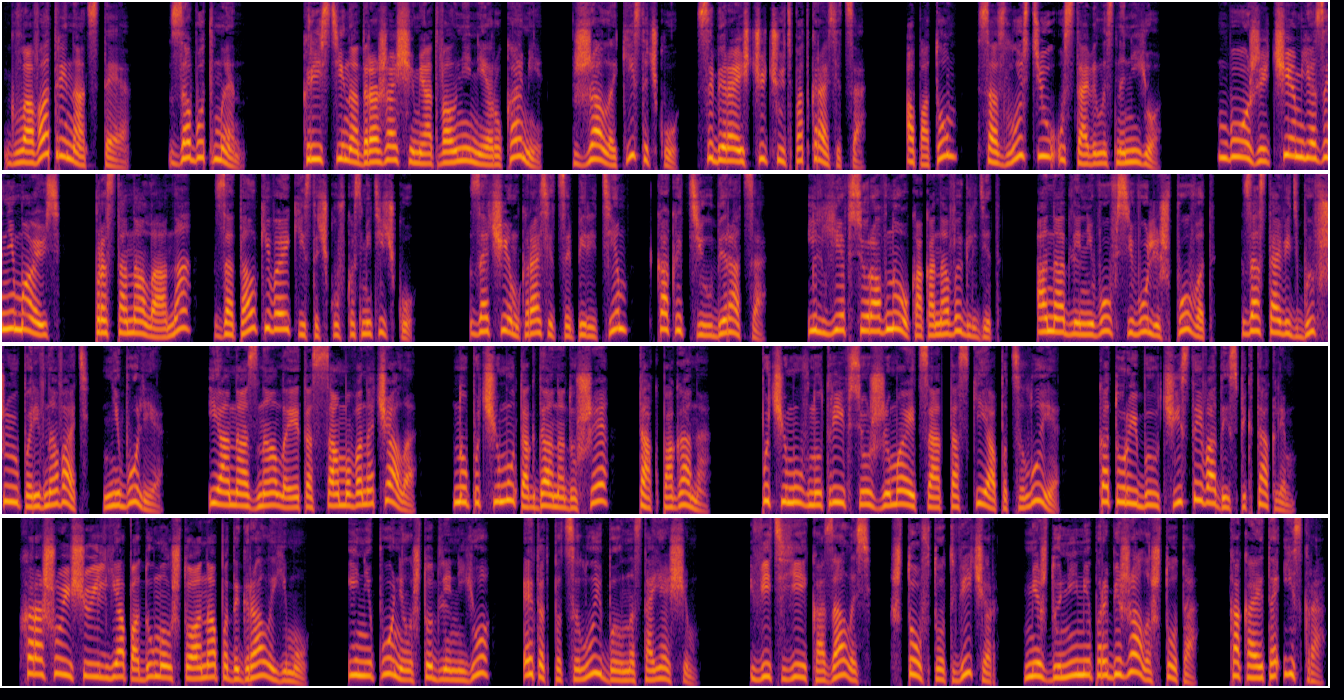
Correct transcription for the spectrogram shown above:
Глава 13. Заботмен. Кристина дрожащими от волнения руками сжала кисточку, собираясь чуть-чуть подкраситься, а потом со злостью уставилась на нее. «Боже, чем я занимаюсь?» – простонала она, заталкивая кисточку в косметичку. «Зачем краситься перед тем, как идти убираться? Илье все равно, как она выглядит. Она для него всего лишь повод заставить бывшую поревновать, не более. И она знала это с самого начала. Но почему тогда на душе так погано? Почему внутри все сжимается от тоски о поцелуе, который был чистой воды спектаклем? Хорошо еще Илья подумал, что она подыграла ему, и не понял, что для нее этот поцелуй был настоящим. Ведь ей казалось, что в тот вечер между ними пробежало что-то, какая-то искра.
